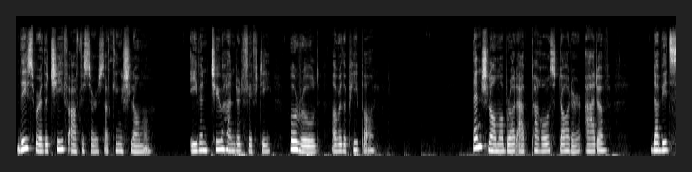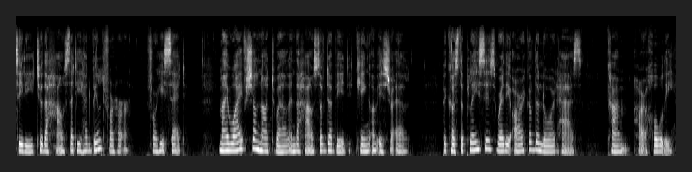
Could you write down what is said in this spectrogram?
These were the chief officers of King Shlomo, even two hundred fifty who ruled over the people. Then Shlomo brought up Paro's daughter out of David's city to the house that he had built for her. For he said, My wife shall not dwell in the house of David, king of Israel, because the places where the ark of the Lord has come are holy.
